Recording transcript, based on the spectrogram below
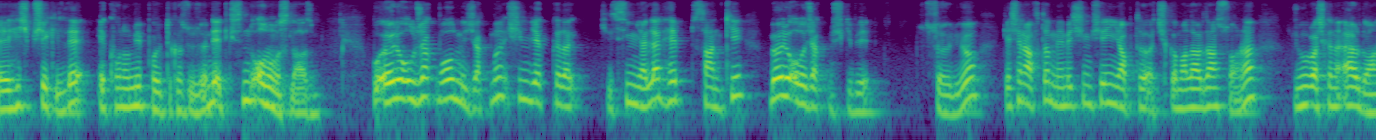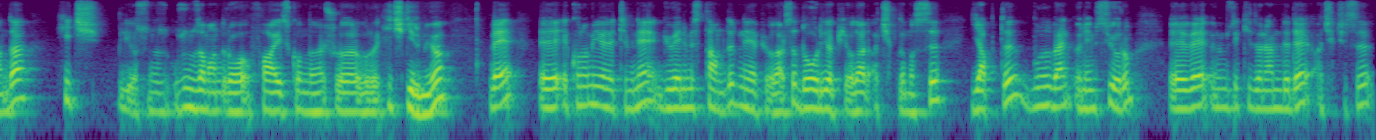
e, hiçbir şekilde ekonomi politikası üzerinde etkisinin olmaması lazım. Bu öyle olacak mı olmayacak mı? Şimdiye kadar sinyaller hep sanki böyle olacakmış gibi söylüyor. Geçen hafta Mehmet Şimşek'in yaptığı açıklamalardan sonra Cumhurbaşkanı Erdoğan da hiç biliyorsunuz uzun zamandır o faiz konularına şuralara buraya hiç girmiyor ve e, ekonomi yönetimine güvenimiz tamdır. Ne yapıyorlarsa doğru yapıyorlar açıklaması yaptı. Bunu ben önemsiyorum e, ve önümüzdeki dönemde de açıkçası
